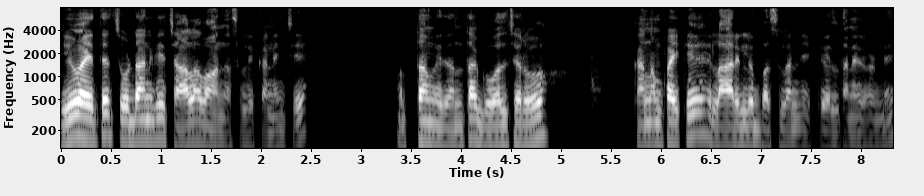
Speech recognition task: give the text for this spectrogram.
వ్యూ అయితే చూడడానికి చాలా బాగుంది అసలు ఇక్కడ నుంచి. మొత్తం ఇదంతా గోల్ చెరువు. కన్నంపైకి లారీలు బస్సులు అన్నీ ఎక్కి వెళ్తానే చూడండి.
